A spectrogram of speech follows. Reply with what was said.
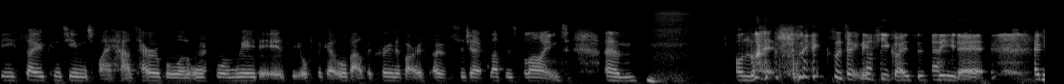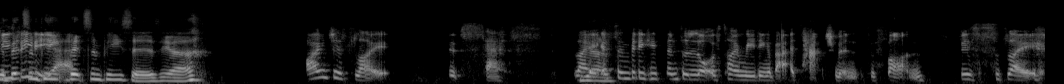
be so consumed by how terrible and awful and weird it is that you'll forget all about the coronavirus. I would suggest Love is Blind um, on Netflix. I don't know if you guys have seen it. Have yeah you bits seen and it pe- yet? bits and pieces. Yeah. I'm just like obsessed. Like, Yeah. as somebody who spends a lot of time reading about attachment for fun, this like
